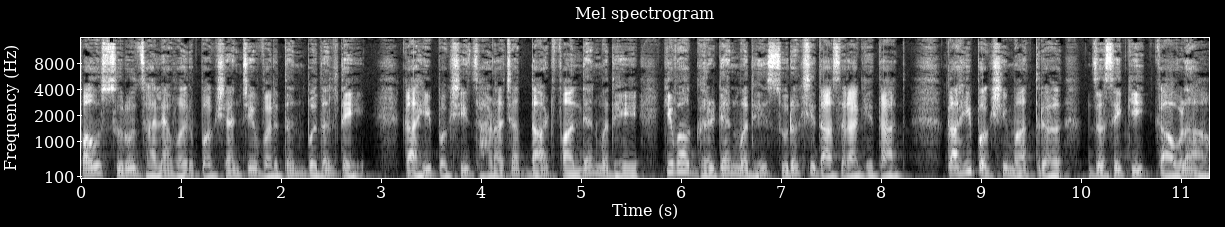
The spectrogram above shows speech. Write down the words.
पाऊस सुरू झाल्यावर पक्ष्यांचे वर्तन बदलते. काही पक्षी झाडाच्या दाट फांद्यांमध्ये किंवा घरट्यांमध्ये सुरक्षित आसरा घेतात. काही पक्षी मात्र जसे की कावळा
